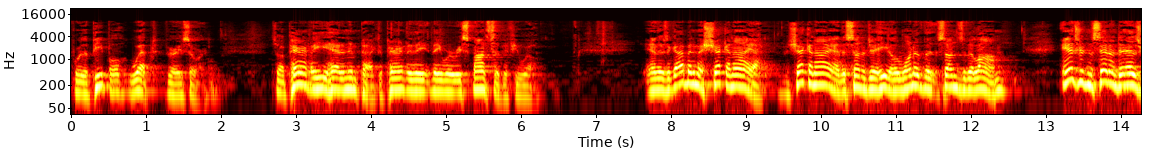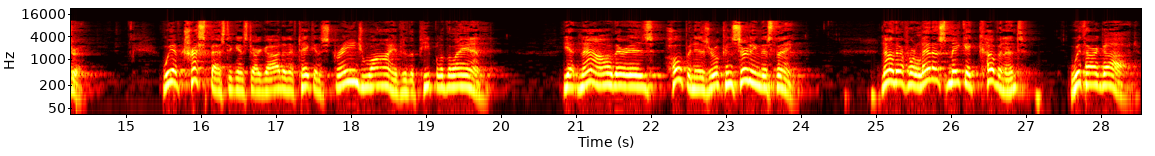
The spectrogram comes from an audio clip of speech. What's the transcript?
for the people wept very sore. So apparently he had an impact. Apparently they, they were responsive, if you will. And there's a guy by the name of Shechaniah. Shechaniah, the son of Jehiel, one of the sons of Elam, answered and said unto Ezra, We have trespassed against our God and have taken strange wives of the people of the land. Yet now there is hope in Israel concerning this thing. Now therefore let us make a covenant with our God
